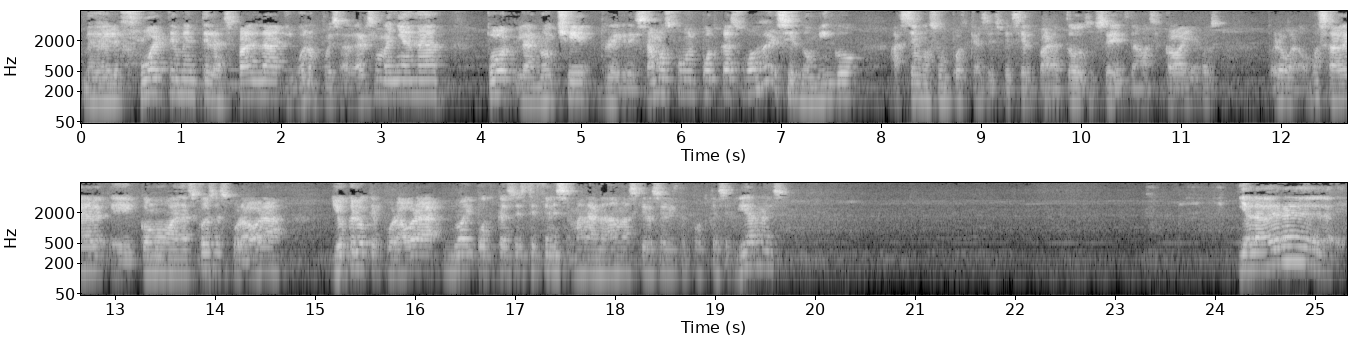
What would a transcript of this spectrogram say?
me duele fuertemente la espalda. Y bueno, pues a ver si mañana por la noche regresamos con el podcast o a ver si el domingo hacemos un podcast especial para todos ustedes, damas y caballeros. Pero bueno, vamos a ver eh, cómo van las cosas. Por ahora, yo creo que por ahora no hay podcast este fin de semana. Nada más quiero hacer este podcast el viernes. Y al haber, eh,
